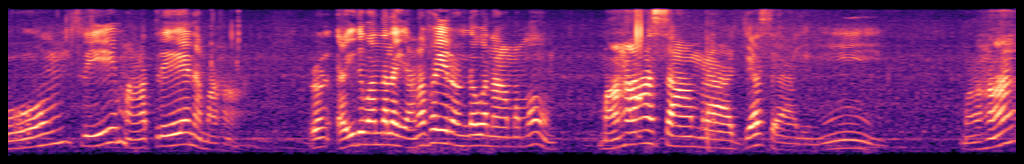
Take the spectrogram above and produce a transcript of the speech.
ఓం శ్రీ మాత్రే నమ. ఐదు వందల ఎనభై రెండవ నామము మహాసామ్రాజ్యశాలిని. మహా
